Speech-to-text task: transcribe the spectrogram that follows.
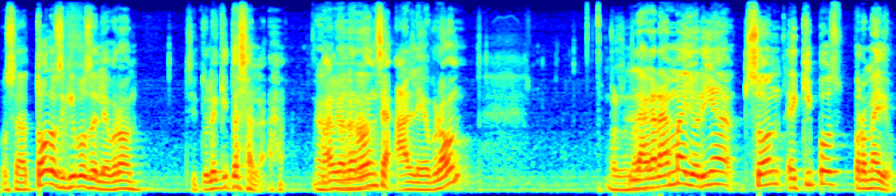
O sea, todos los equipos de LeBron. Si tú le quitas a la. Valga la redundancia, a LeBron, la gran mayoría son equipos promedio.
